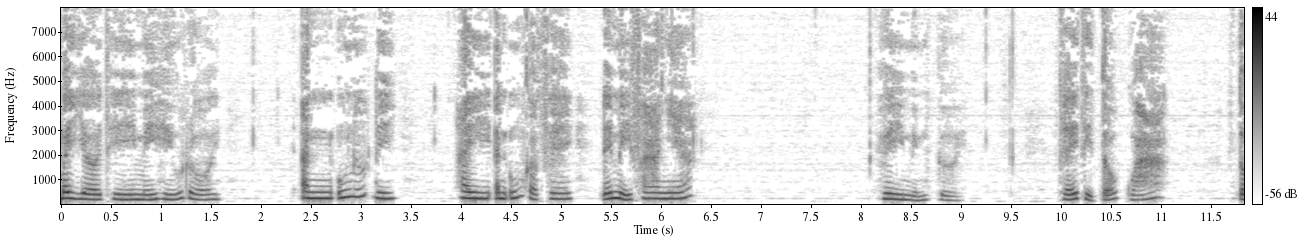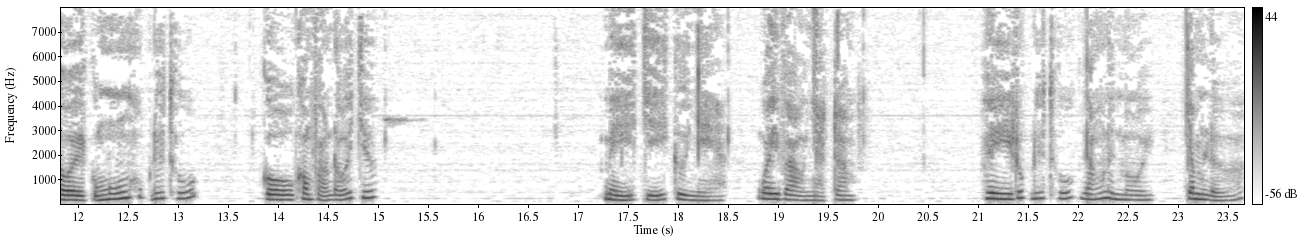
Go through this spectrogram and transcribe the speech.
Bây giờ thì Mỹ hiểu rồi. Anh uống nước đi, hay anh uống cà phê để Mỹ pha nhé. Huy mỉm cười. Thế thì tốt quá. Tôi cũng muốn hút điếu thuốc. Cô không phản đối chứ? Mỹ chỉ cười nhẹ, quay vào nhà trâm. Huy rút điếu thuốc gắn lên môi, châm lửa,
